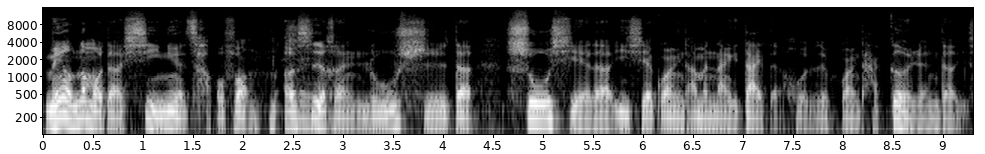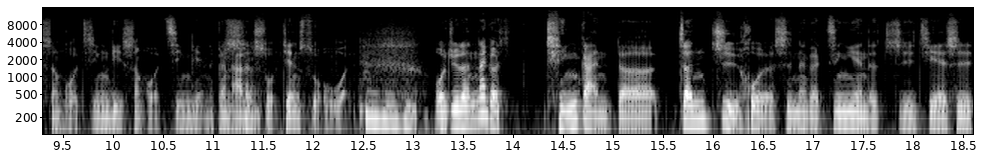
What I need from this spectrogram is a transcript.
没有那么的戏谑嘲讽，而是是很如实的书写了一些关于他们那一代的，或者是关于他个人的生活经历、生活经验跟他的所见所闻。我觉得那个情感的真挚，或者是那个经验的直接，是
